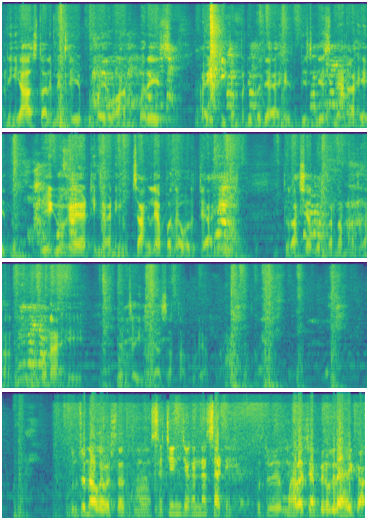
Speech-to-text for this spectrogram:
आणि याच तालमीतले पैलवान बरेच आय टी कंपनीमध्ये आहेत बिझनेसमॅन आहेत वेगवेगळ्या ठिकाणी चांगल्या पदावरती आहेत. तर अशा लोकांना माझा नमन आहे. त्यांचा इतिहास आता पुढे आपण आहे तुमचं नाव काय बसतात? अं, सचिन जगन्नाथ साठे. मग तुम्ही महाराज चॅम्पियन वगैरे आहे का?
